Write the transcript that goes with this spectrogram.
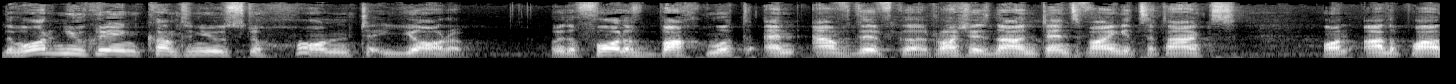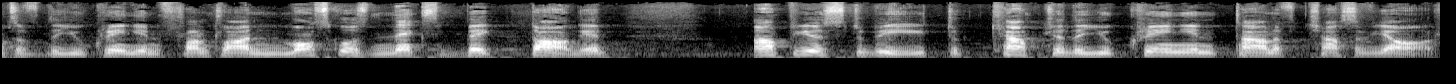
The war in Ukraine continues to haunt Europe. With the fall of Bakhmut and Avdiivka, Russia is now intensifying its attacks on other parts of the Ukrainian front line. Moscow's next big target appears to be to capture the Ukrainian town of Chasiv Yar.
